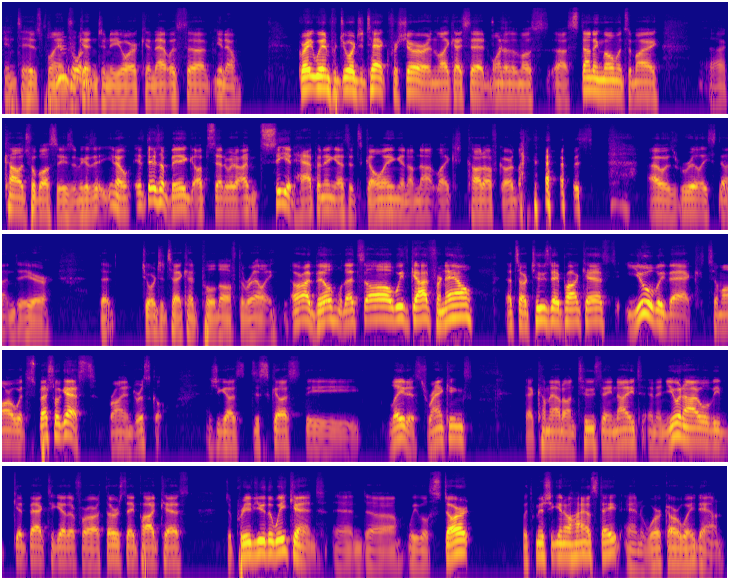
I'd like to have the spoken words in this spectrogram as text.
into his plans of getting to New York, and that was uh, you know great win for Georgia Tech for sure. And like I said, one of the most uh, stunning moments of my uh, college football season because it, you know if there's a big upset or I see it happening as it's going, and I'm not like caught off guard like that. I was I was really stunned to hear that Georgia Tech had pulled off the rally. All right, Bill. Well, that's all we've got for now. That's our Tuesday podcast. You will be back tomorrow with special guest Brian Driscoll as you guys discuss the latest rankings that come out on Tuesday night, and then you and I will be get back together for our Thursday podcast to preview the weekend, and uh, we will start with Michigan, Ohio State, and work our way down.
